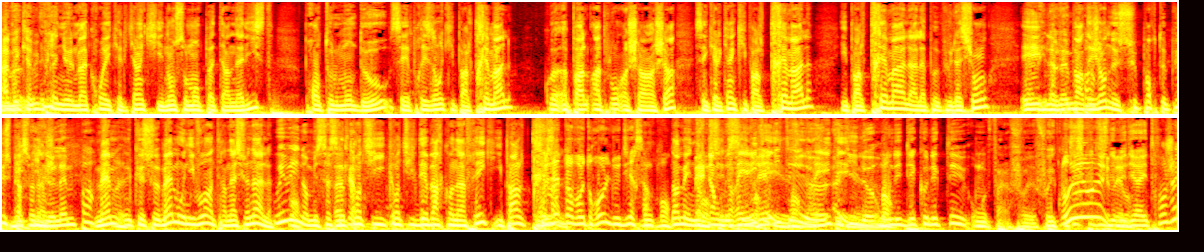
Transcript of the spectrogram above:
Avec. Emmanuel Macron est quelqu'un qui est non seulement paternaliste, prend tout le monde de haut. C'est un président qui parle très mal. Quoi, euh, parle- appelons un chat un chat. C'est quelqu'un qui parle très mal. Il parle très mal à la population. Et Il la plupart des gens ne supportent plus ce Mais personnage. il ne l'aime pas. Même que ce même au niveau international. Oui, oui, non, mais ça, c'est Euh, quand il quand il débarque en Afrique, il parle très Vous mal. êtes dans votre rôle de dire ça. Bon. Non mais non, Mais c'est une réalité. euh. Adil, Bon. on est déconnecté. On, enfin, faut, faut écouter Oui, ce que oui, disent les bon. médias étrangers.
